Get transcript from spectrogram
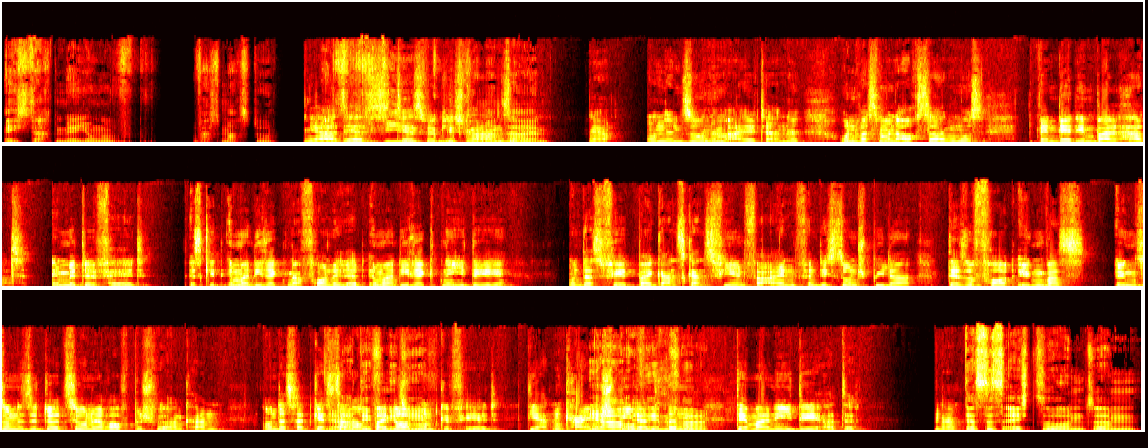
ich dachte mir, Junge, was machst du? Ja, Also der, ist, der ist wirklich kann Wahnsinn. sein. Ja. Und in so einem Ja. Alter, ne? Und was man auch sagen muss, wenn der den Ball hat im Mittelfeld, es geht immer direkt nach vorne, der hat immer direkt eine Idee. Und das fehlt bei ganz, ganz vielen Vereinen, finde ich. So ein Spieler, der sofort irgendwas, irgend so eine Situation heraufbeschwören kann. Und das hat gestern Ja, auch bei definitiv. Dortmund gefehlt. Die hatten keinen Ja, Spieler drin, Fall. der mal eine Idee hatte. Ne? Das ist echt so. Und ähm,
